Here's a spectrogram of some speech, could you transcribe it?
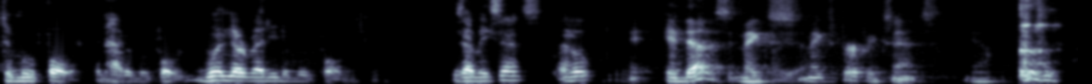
to move forward and how to move forward when they're ready to move forward. Does that make sense? I hope it does. It makes, oh, yeah. it makes perfect sense. Yeah.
